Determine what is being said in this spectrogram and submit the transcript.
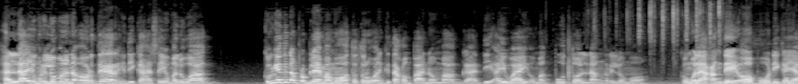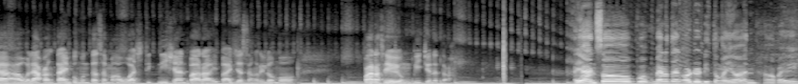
Hala, yung relo mo na na-order, hindi ka sa'yo maluwag. Kung yun din ang problema mo, tuturuan kita kung paano mag-DIY o magputol ng relo mo. Kung wala kang day off o di kaya ah, wala kang time pumunta sa mga watch technician para ipa-adjust ang relo mo, para sa'yo yung video na to. Ayan, so po, meron tayong order dito ngayon. Okay.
